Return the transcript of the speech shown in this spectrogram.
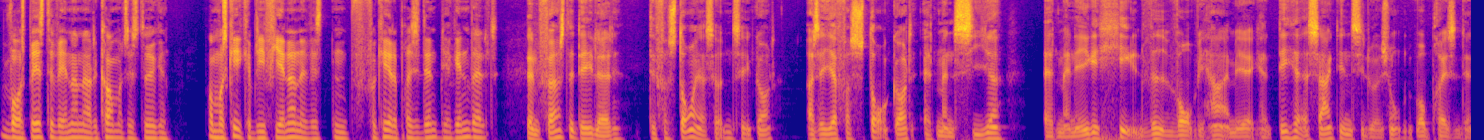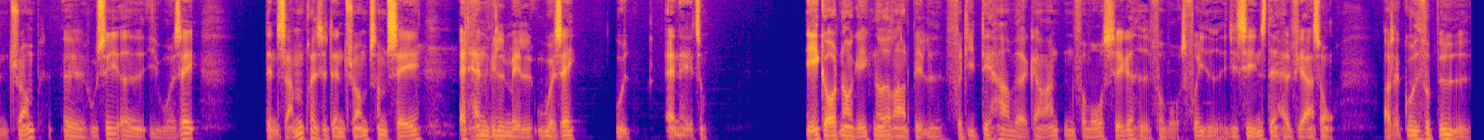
vores bedste venner, når det kommer til stykket, og måske kan blive fjenderne, hvis den forkerte præsident bliver genvalgt. Den første del af det, det forstår jeg sådan set godt. Altså, jeg forstår godt, at man siger, at man ikke helt ved, hvor vi har Amerika. Det her er sagt i en situation, hvor præsident Trump øh, huserede i USA. Den samme præsident Trump, som sagde, at han ville melde USA ud af NATO. Det er godt nok ikke noget rart billede, fordi det har været garanten for vores sikkerhed, for vores frihed i de seneste 70 år. Altså Gud forbyde,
